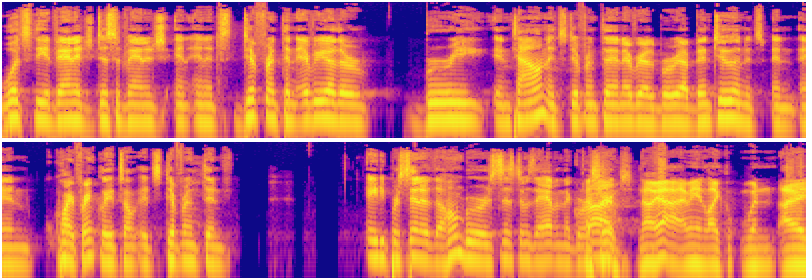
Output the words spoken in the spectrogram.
what's the advantage disadvantage and and it's different than every other brewery in town. It's different than every other brewery i've been to and it's and and quite frankly it's it's different than 80% of the homebrewers systems they have in the garage. No, yeah. I mean, like when I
